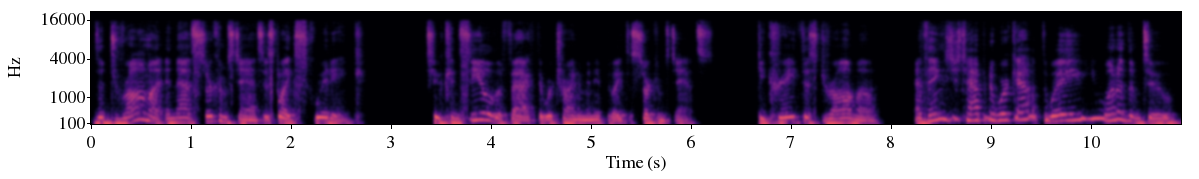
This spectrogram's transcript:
the drama in that circumstance is like squid ink to conceal the fact that we're trying to manipulate the circumstance. You create this drama and things just happen to work out the way you wanted them to.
